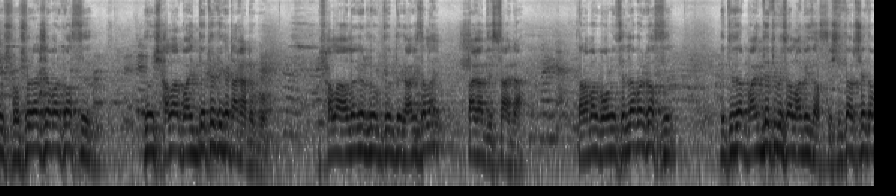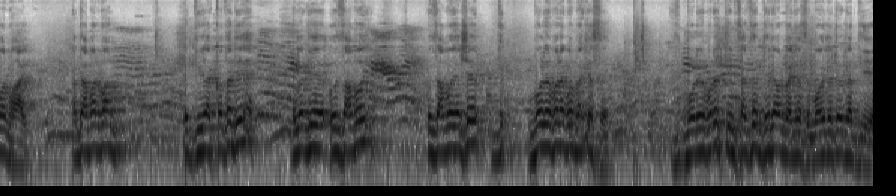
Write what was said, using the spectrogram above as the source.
ওই শ্বশুর এসে আবার করছে যে ওই শালার বাইন্দাতে থেকে টাকা নেব। শালা আলোকের লোকজন তো গাড়ি চালায়, টাকা দিস চায় না। তার আমার বড় ছেলে আবার করছে যে, তুই তার বাইন্দে তুমি চাল, আমি যাচ্ছি। সে তো তো আমার ভাই। তাতে আমার বান দুই এক কথা দিয়ে বলে যে, ও যাবই ও যাবই এসে বোর্ডের পরে একবার বাইকেছে বোর্ডের পরে তিন চারজন ধরে আমার বাইকেছে মহিলা টয়লা দিয়ে।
